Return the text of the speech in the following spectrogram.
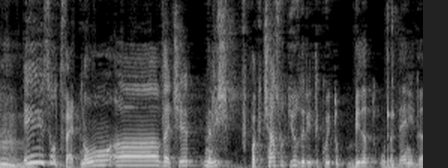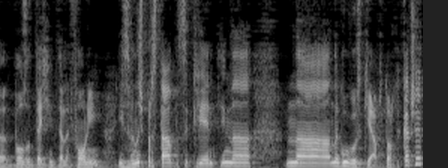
Mm. И съответно, а, вече, нали, пък част от юзерите, които бидат убедени да ползват техни телефони, изведнъж престават да са клиенти на, на, на Google App Store. Така че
